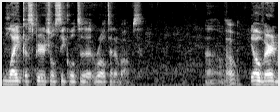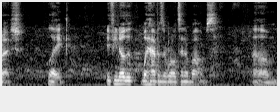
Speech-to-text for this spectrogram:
like a spiritual sequel to Royal Tenenbaums. Um, oh. Oh, very much. Like, if you know the, what happens in Royal Tenenbaums, um,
